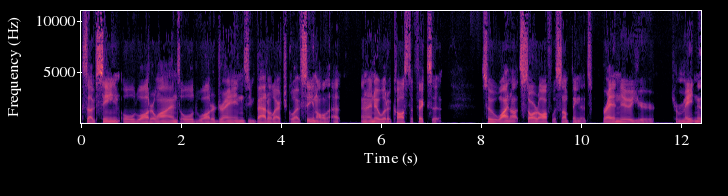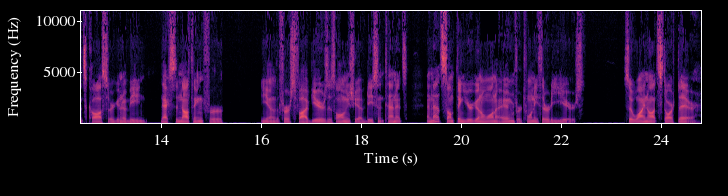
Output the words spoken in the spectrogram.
because I've seen old water lines, old water drains, you bad electrical. I've seen all that, and I know what it costs to fix it. So why not start off with something that's brand new? Your your maintenance costs are going to be next to nothing for you know the first five years as long as you have decent tenants, and that's something you're going to want to own for 20, 30 years. So why not start there?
